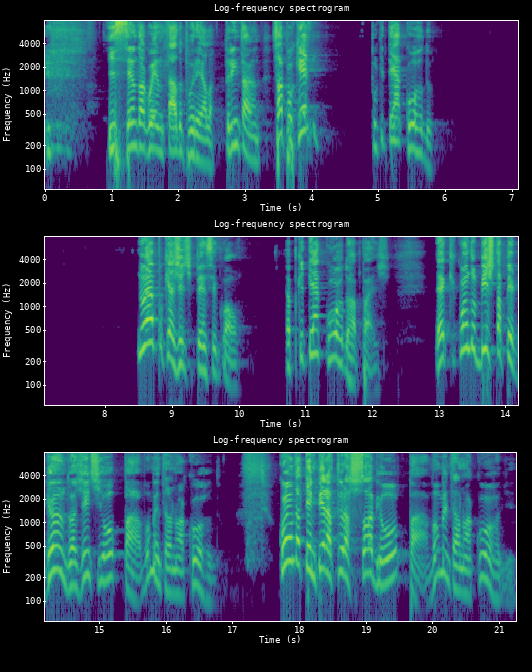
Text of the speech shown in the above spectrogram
e sendo aguentado por ela. 30 anos. Sabe por quê? Porque tem acordo. Não é porque a gente pensa igual. É porque tem acordo, rapaz é que quando o bicho está pegando, a gente, opa, vamos entrar num acordo. Quando a temperatura sobe, opa, vamos entrar num acordo.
